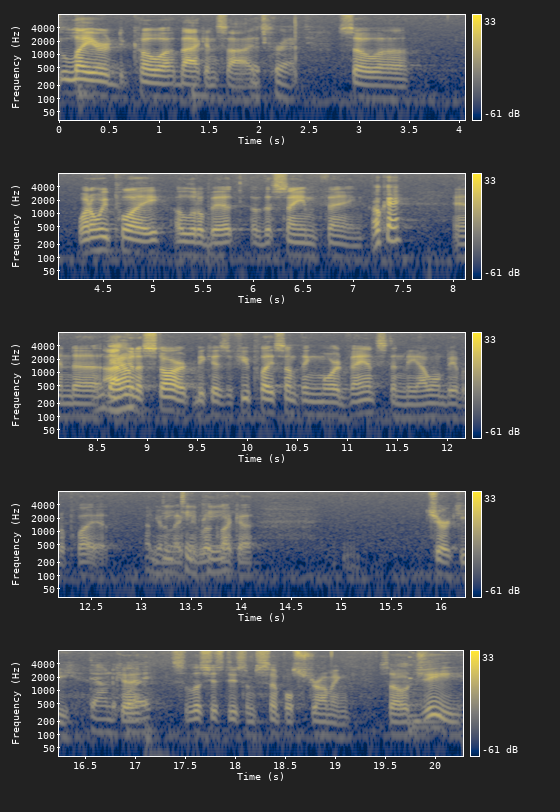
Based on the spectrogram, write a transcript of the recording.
layered Koa back and sides. That's correct. So uh, why don't we play a little bit of the same thing? Okay. And uh, I'm I'm, going to start because if you play something more advanced than me, I won't be able to play it. I'm You're going to make me look like a jerky. Down to Okay. play. So let's just do some simple strumming. So G.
